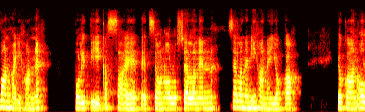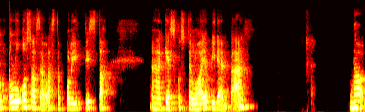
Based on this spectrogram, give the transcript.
vanha ihanne politiikassa, että et se on ollut sellainen, sellainen ihanne, joka joka on ollut osa sellaista poliittista keskustelua ja pidempään. No,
